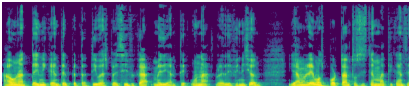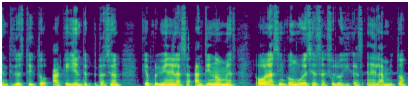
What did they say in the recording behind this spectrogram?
a una técnica interpretativa específica mediante una redefinición. Llamaremos, por tanto, sistemática en sentido estricto aquella interpretación que previene las antinomias o las incongruencias axiológicas en el ámbito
